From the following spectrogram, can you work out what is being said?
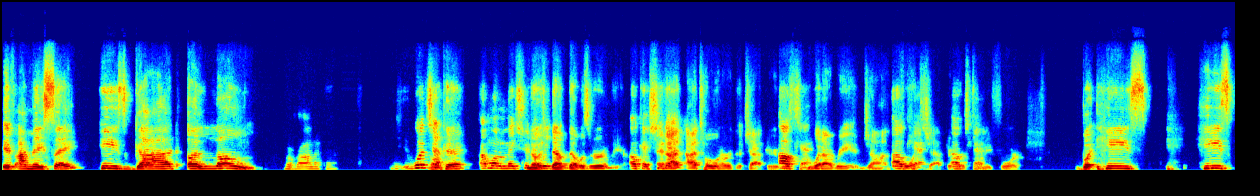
if I may say, he's God alone. Veronica. What's okay? I want to make sure. No, that, we... that, that was earlier. Okay, and I, I told her the chapter. Okay. what I read, John, the okay. fourth chapter, verse 24. But he's He's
